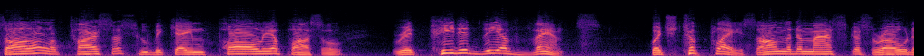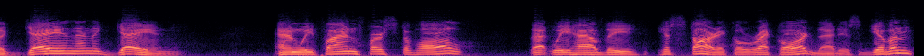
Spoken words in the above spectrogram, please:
Saul of Tarsus, who became Paul the Apostle, repeated the events which took place on the Damascus Road again and again. And we find, first of all, that we have the historical record that is given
